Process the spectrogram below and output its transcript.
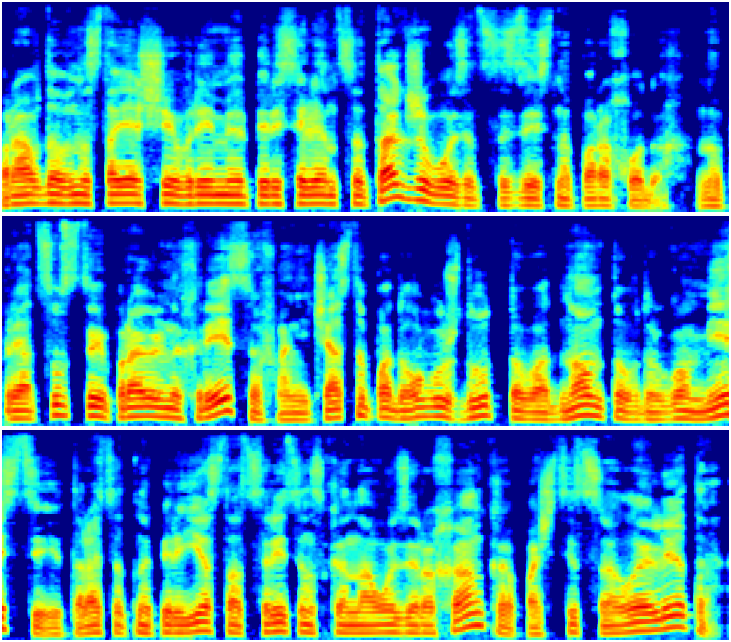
Правда, в настоящее время переселенцы также возятся здесь на пароходах, но при отсутствии правильных рейсов они часто подолгу ждут то в одном, то в другом месте и тратят на переезд от Сретенска на озеро Ханка почти целое лето.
